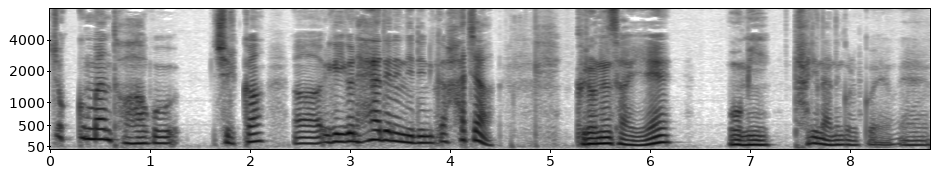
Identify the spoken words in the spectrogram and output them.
조금만 더 하고 쉴까? 어, 이게 이건 해야 되는 일이니까 하자. 그러는 사이에 몸이 탈이 나는 걸 거예요. 예.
